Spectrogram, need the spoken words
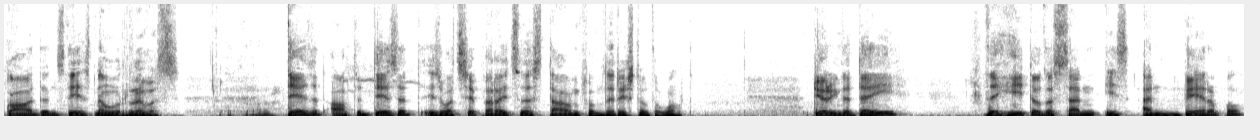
gardens, there is no rivers. Desert after desert is what separates this town from the rest of the world. During the day, the heat of the sun is unbearable.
